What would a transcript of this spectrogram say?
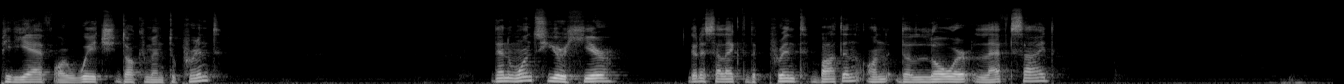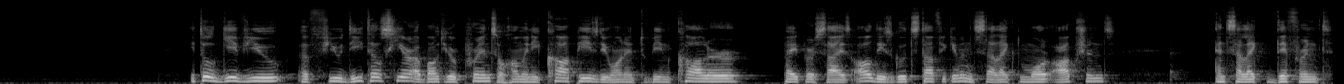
PDF or which document to print. Then once you're here, I'm gonna select the print button on the lower left side. It'll give you a few details here about your print. So how many copies, do you want it to be in color, paper size, all these good stuff. You can even select more options and select different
